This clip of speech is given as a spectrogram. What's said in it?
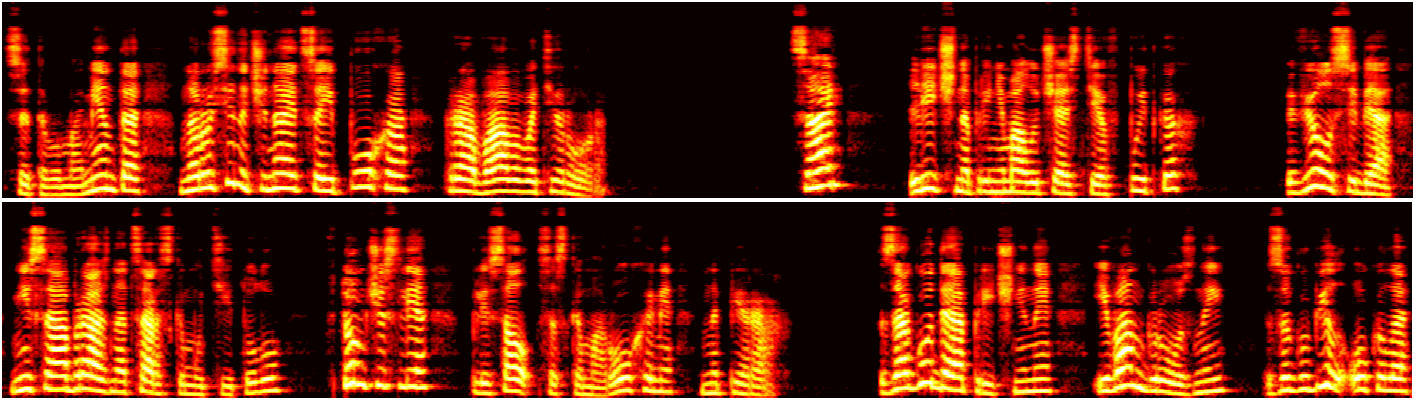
С этого момента на Руси начинается эпоха кровавого террора. Царь лично принимал участие в пытках, вел себя несообразно царскому титулу, в том числе плясал со скоморохами на пирах. За годы опричнины Иван Грозный загубил около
